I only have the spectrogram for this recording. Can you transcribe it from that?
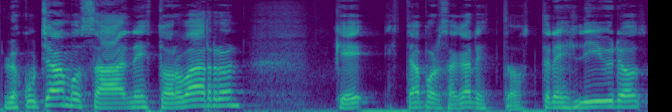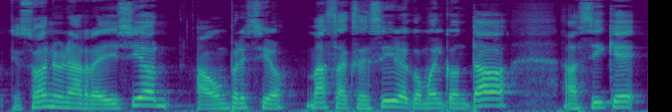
Lo escuchamos a Néstor Barron que está por sacar estos tres libros que son una reedición a un precio más accesible como él contaba, así que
